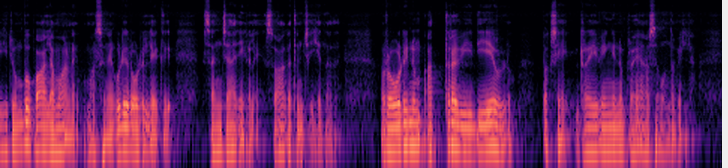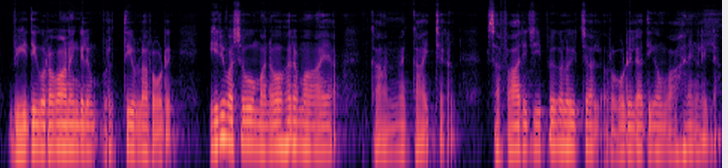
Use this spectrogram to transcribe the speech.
ഇരുമ്പ് പാലമാണ് മസനഗുഡി റോഡിലേക്ക് സഞ്ചാരികളെ സ്വാഗതം ചെയ്യുന്നത്. റോഡിനും അത്ര വീതിയേ ഉള്ളൂ. പക്ഷേ ഡ്രൈവിങ്ങിനും പ്രയാസമൊന്നുമില്ല. വീതി കുറവാണെങ്കിലും വൃത്തിയുള്ള റോഡ് ഇരുവശവും മനോഹരമായ കാനനക്കാഴ്ചകൾ. സഫാരി ജീപ്പുകൾ ഒഴിച്ചാൽ റോഡിലധികം വാഹനങ്ങളില്ല.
